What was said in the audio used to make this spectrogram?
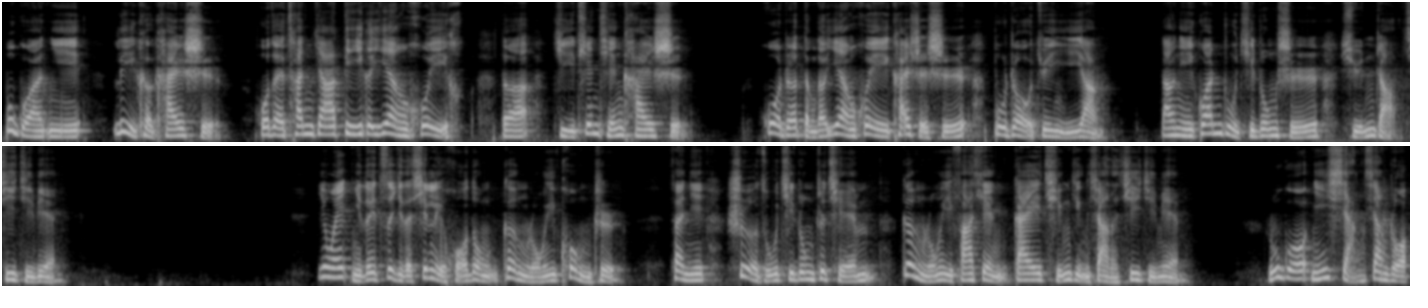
不管你立刻开始，或在参加第一个宴会的几天前开始，或者等到宴会开始时，步骤均一样。当你关注其中时，寻找积极面。因为你对自己的心理活动更容易控制，在你涉足其中之前，更容易发现该情景下的积极面。如果你想象着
